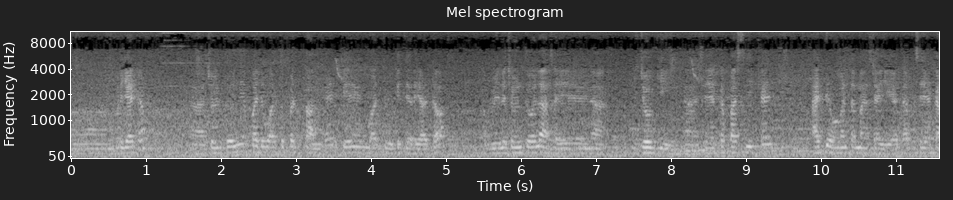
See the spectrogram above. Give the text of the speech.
uh, Beriadah uh, Contohnya pada waktu petang kan Kira waktu kita riadah Bila contohlah saya nak jogging uh, Saya akan pastikan ada orang teman saya Ataupun saya akan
